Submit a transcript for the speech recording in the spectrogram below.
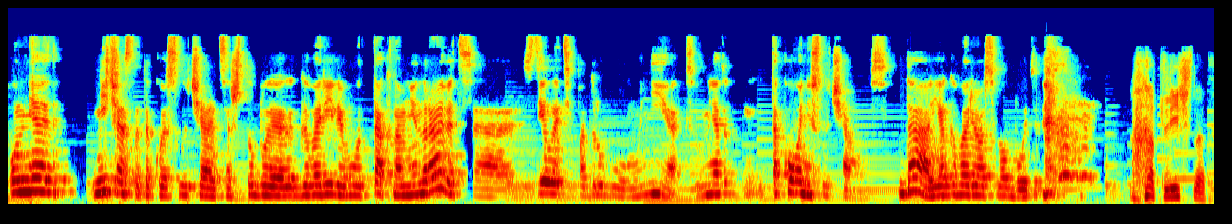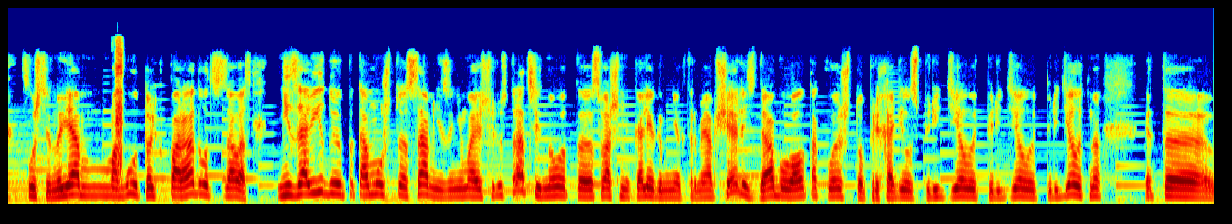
у меня не часто такое случается, чтобы говорили, вот так нам не нравится, сделайте по-другому. Нет, у меня так, такого не случалось. Да, я говорю о свободе. Отлично. Слушайте, ну я могу только порадоваться за вас. Не завидую, потому что сам не занимаюсь иллюстрацией, но вот э, с вашими коллегами некоторыми общались, да, бывало такое, что приходилось переделывать, переделывать, переделывать, но это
